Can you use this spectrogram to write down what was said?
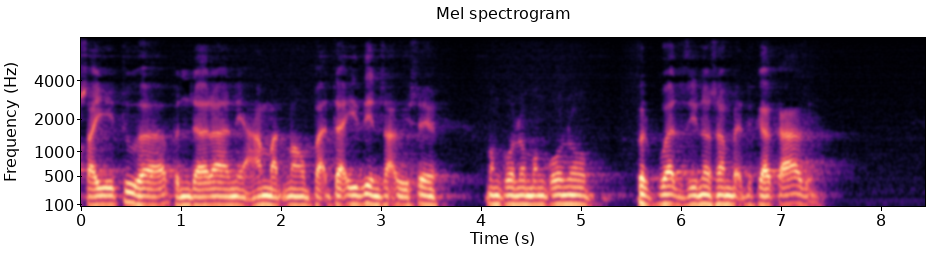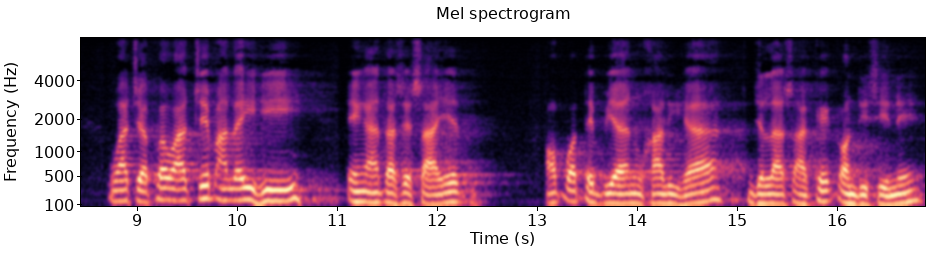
sayyiduha bendarane amat mau ba'da idzin sakwise mengkono-mengkono berbuat zina sampai tiga kali. Wajib wajib alaihi ing atase sayyid apa tibyanu khaliha jelasake kondisine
